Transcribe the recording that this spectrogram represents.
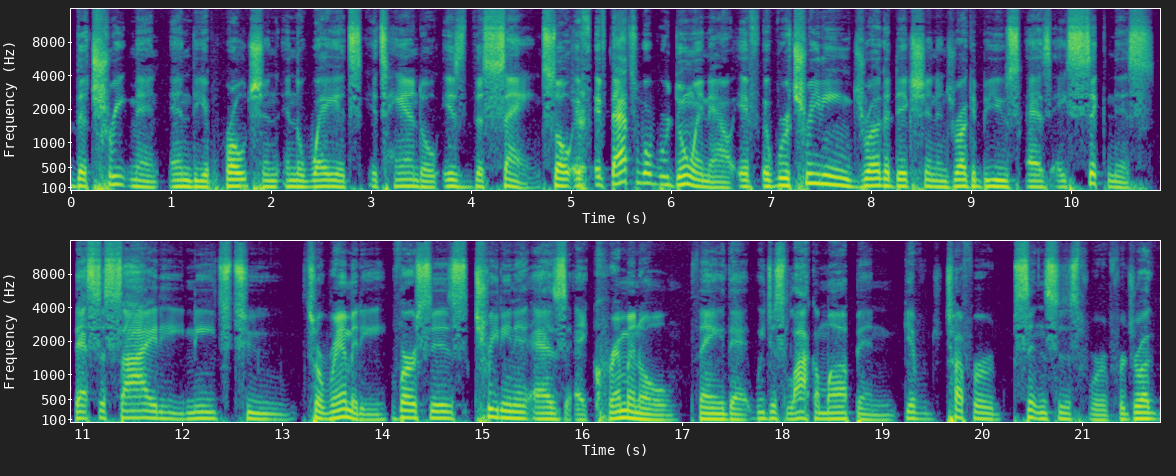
the treatment and the approach and, and the way it's it's handled is the same. So sure. if, if that's what we're doing now, if, if we're treating drug addiction and drug abuse as a sickness that society needs to to remedy versus treating it as a criminal thing that we just lock them up and give tougher sentences for for drug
